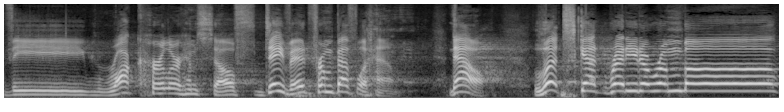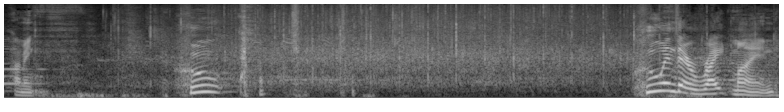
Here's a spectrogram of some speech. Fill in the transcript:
the rock hurler himself, David from Bethlehem. Now, let's get ready to rumble. I mean, who who in their right mind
